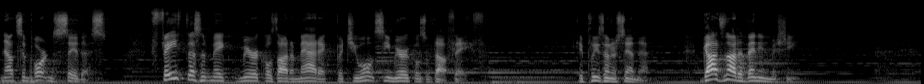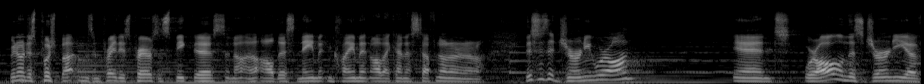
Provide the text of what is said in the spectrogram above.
Now, it's important to say this faith doesn't make miracles automatic, but you won't see miracles without faith. Okay, please understand that. God's not a vending machine. We don't just push buttons and pray these prayers and speak this and all this, name it and claim it and all that kind of stuff. No, no, no, no. This is a journey we're on. And we're all on this journey of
